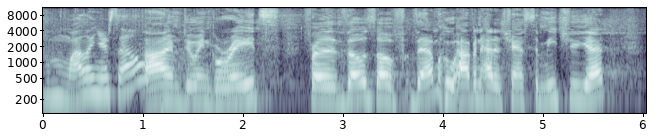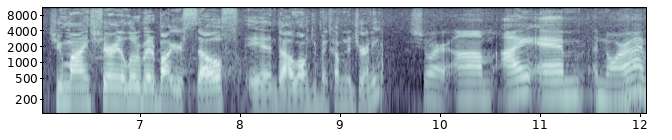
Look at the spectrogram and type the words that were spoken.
I'm well, and yourself? I'm doing great. For those of them who haven't had a chance to meet you yet, do you mind sharing a little bit about yourself and uh, how long you've been coming to Journey? Sure. Um, I am Nora.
